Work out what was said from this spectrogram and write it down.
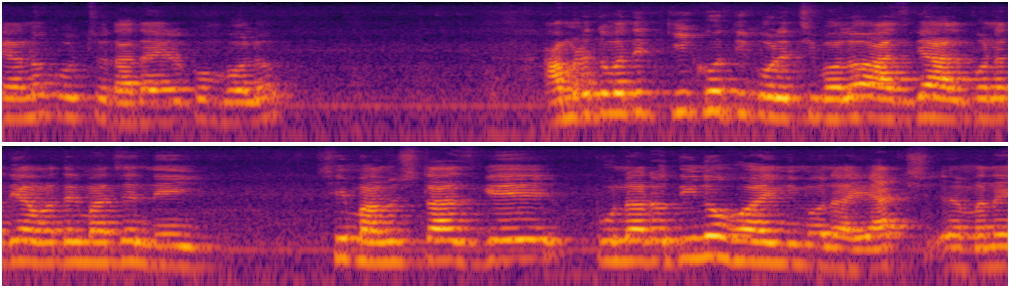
কেন করছ দাদা, এরকম বলো? আমরা তোমাদের কি ক্ষতি করেছি বলো? আজকে আলপনা দিয়ে আমাদের মাঝে নেই। সেই মানুষটা আজকে পনেরো দিনও হয়নি মনে হয়, এক মানে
